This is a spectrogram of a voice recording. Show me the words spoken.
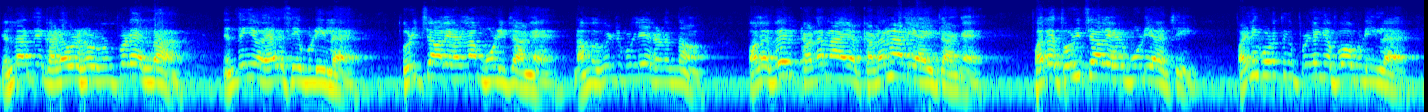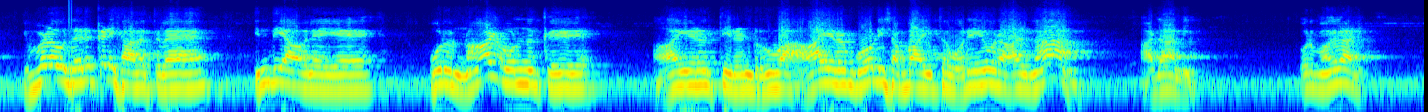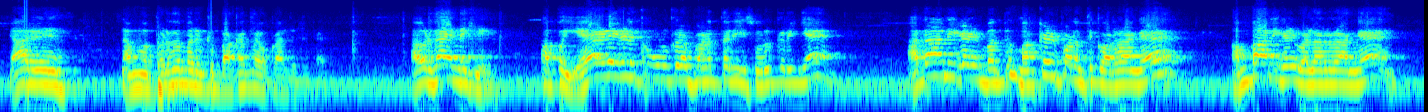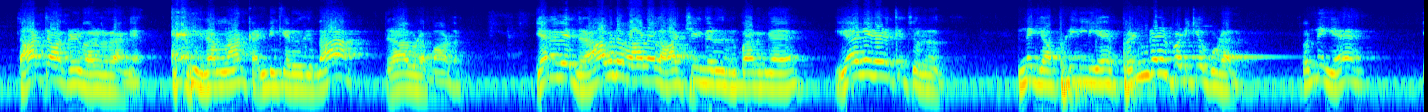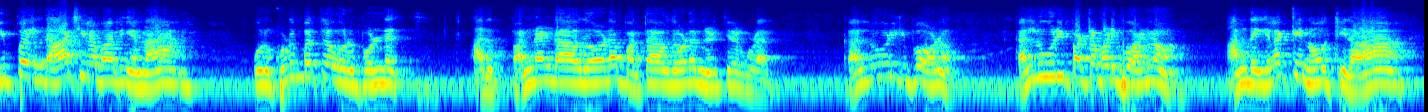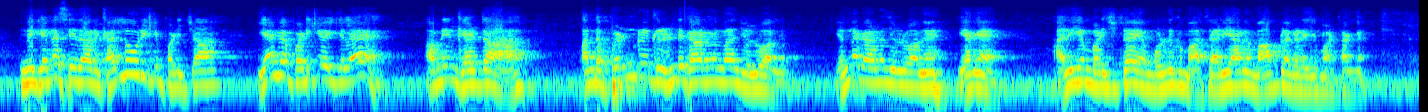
எல்லாத்தையும் கடவுள்கள் உட்பட எல்லாம் எந்தையும் வேலை செய்ய முடியல. தொழிற்சாலைகள்லாம் மூடிட்டாங்க. நம்ம வீட்டுக்குள்ளேயே கிடந்தோம். பல பேர் கடனாய கடனாளி ஆயிட்டாங்க. பல தொழிற்சாலைகள் மூடியாச்சு. பள்ளிக்கூடத்துக்கு பிள்ளைங்க போக முடியல. இவ்வளவு நெருக்கடி காலத்துல இந்தியாவிலேயே ஒரு நாள் ஒண்ணுக்கு ஆயிரத்தி ரெண்டு ரூபாய் ஆயிரம் கோடி சம்பாதித்த ஒரே ஒரு ஆள் தான் அடானி ஒரு முதலாளி. யாரு? நம்ம பிரதமருக்கு பக்கத்துல உட்கார்ந்துட்டு இருக்காரு. அவர் தான் இன்னைக்கு. அப்ப ஏழைகளுக்கு கொடுக்குற பணத்தை நீ சுருக்குறீங்க? அதானிகள் வந்து மக்கள் பணத்துக்கு வர்றாங்க அம்பானிகள் வளர்றாங்க டாட்டாக்கள் வளர்றாங்க. இதெல்லாம் கண்டிக்கிறதுக்கு தான் திராவிட மாடல். எனவே திராவிட மாடல் ஆட்சிங்கிறது பாருங்க ஏழைகளுக்கு சொல்றது. இன்னைக்கு அப்படி இல்லையே பெண்கள் படிக்க கூடாது. சொன்னீங்க. இப்ப இந்த ஆட்சியில பாத்தீங்கன்னா ஒரு குடும்பத்துல ஒரு பொண்ணு அது பன்னெண்டாவதோட பத்தாவதோட நிறுத்திடக்கூடாது கல்லூரிக்கு போகணும். கல்லூரி பட்ட படிப்பு வரணும். அந்த இலக்கை நோக்கி தான் இன்னைக்கு என்ன செய்தாரு? கல்லூரிக்கு படிச்சா ஏங்க படிக்க வைக்கல? அப்படின்னு கேட்டா அந்த பெண்களுக்கு ரெண்டு காரணம் தான் சொல்லுவாங்க. என்ன காரணம் சொல்லுவாங்க? ஏங்க அதிகம் படிச்சுட்டா என் பொண்ணுக்கு சரியான மாப்பிள்ளை கிடைக்க மாட்டாங்க.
